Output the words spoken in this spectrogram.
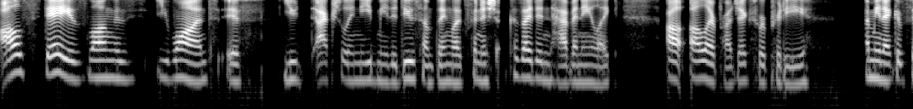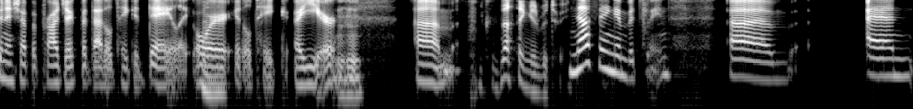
I'll stay as long as you want if you actually need me to do something like finish because I didn't have any like all, all our projects were pretty I mean I could finish up a project but that'll take a day like or it'll take a year. Mhm. Um Nothing in between. nothing in between. Um, and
